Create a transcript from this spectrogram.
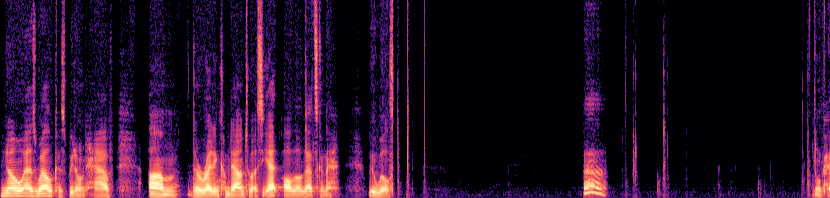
know as well because we don't have um, their writing come down to us yet, although that's to, we will. Ah. Okay.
